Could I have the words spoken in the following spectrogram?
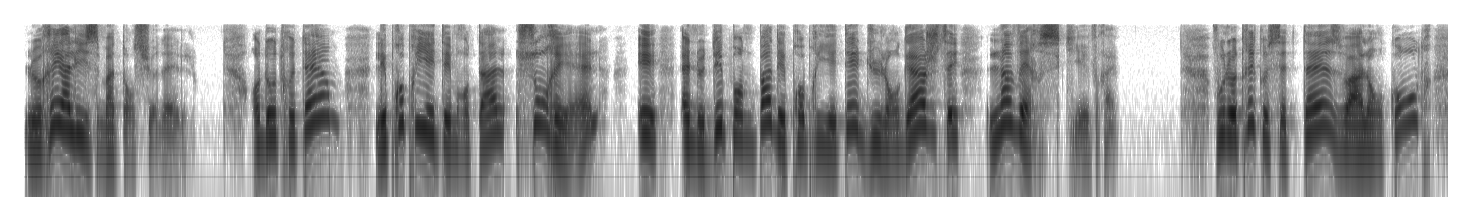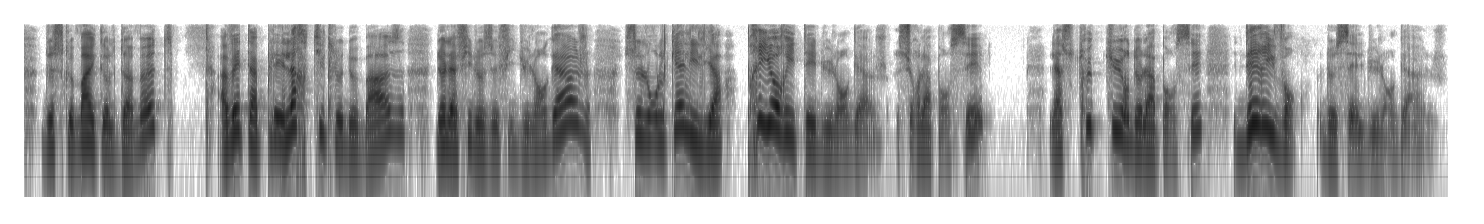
le réalisme intentionnel. En d'autres termes, les propriétés mentales sont réelles et elles ne dépendent pas des propriétés du langage, c'est l'inverse qui est vrai. Vous noterez que cette thèse va à l'encontre de ce que Michael Dummett avait appelé l'article de base de la philosophie du langage, selon lequel il y a priorité du langage sur la pensée, la structure de la pensée dérivant de celle du langage.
